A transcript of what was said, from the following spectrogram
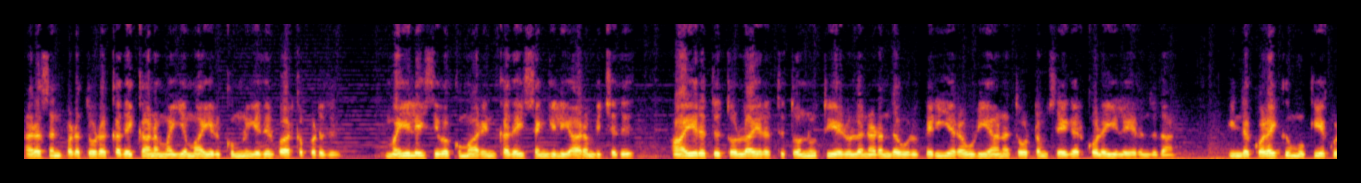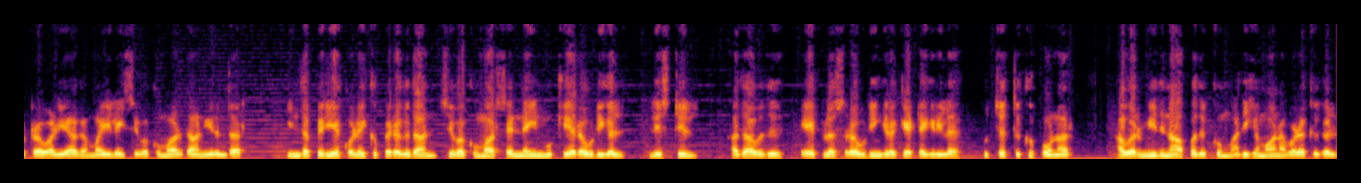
அரசன் படத்தோட கதைக்கான மையமா இருக்கும்னு எதிர்பார்க்கப்படுது. மயிலை சிவகுமாரின் கதை சங்கிலி ஆரம்பிச்சது ஆயிரத்து தொள்ளாயிரத்து தொண்ணூற்றி ஏழுல நடந்த ஒரு பெரிய ரவுடியான தோட்டம் சேகர் கொலையில இருந்துதான். இந்த கொலைக்கு முக்கிய குற்றவாளியாக மயிலை சிவகுமார் தான் இருந்தார். இந்த பெரிய கொலைக்கு பிறகுதான் சிவகுமார் சென்னையின் முக்கிய ரவுடிகள் லிஸ்டில் அதாவது ஏ பிளஸ் ரவுடிங்கிற கேட்டகரியில உச்சத்துக்கு போனார். அவர் மீது நாற்பதுக்கும் அதிகமான வழக்குகள்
